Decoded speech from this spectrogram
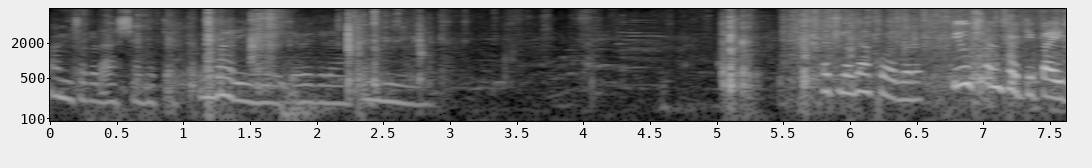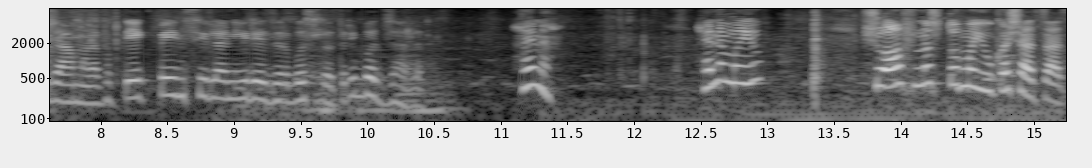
आमच्याकडे अशा होत्या. पण भारी होत्या वेगळ्या. त्यातलं दाखवा बरं. ट्युशनसाठी पाहिजे आम्हाला फक्त. एक पेन्सिल आणि इरेझर बसलं तरी बस झालं. है ना? है ना मयू? शो ऑफ नसतो मयू कशाचाच.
